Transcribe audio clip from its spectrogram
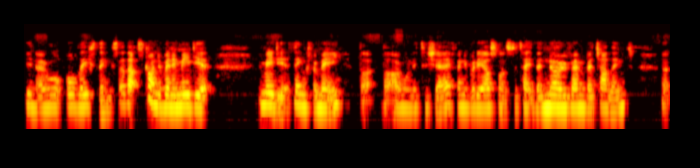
You know, all, all these things. So that's kind of an immediate immediate thing for me that, that I wanted to share. If anybody else wants to take the November challenge.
